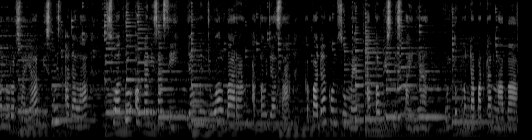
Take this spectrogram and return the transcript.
Menurut saya, bisnis adalah suatu organisasi yang menjual barang atau jasa kepada konsumen atau bisnis lainnya untuk mendapatkan laba.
